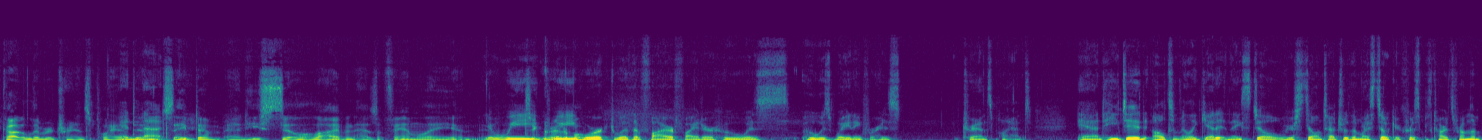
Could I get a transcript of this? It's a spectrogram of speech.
got a liver transplant And and, that- saved him. And he's still alive and has a family. And it's we we worked with a firefighter who was who was waiting for his transplant, and he did ultimately get it. And they still we're still in touch with him. I still get Christmas cards from them,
